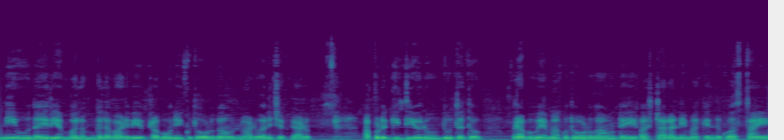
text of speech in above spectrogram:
నీవు ధైర్యం బలం గలవాడివి ప్రభువు నీకు తోడుగా ఉన్నాడు అని చెప్పాడు. అప్పుడు గిద్యోను దూతతో ప్రభువే మాకు తోడుగా ఉంటే ఈ కష్టాలన్నీ మాకెందుకు వస్తాయి?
